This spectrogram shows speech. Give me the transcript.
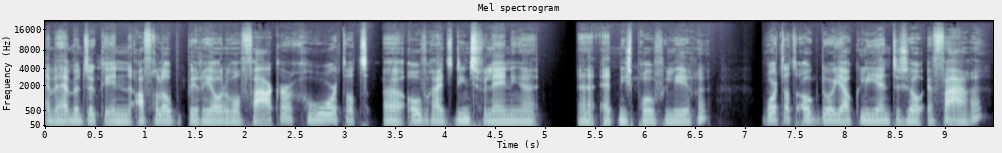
En we hebben natuurlijk in de afgelopen periode wel vaker gehoord dat uh, overheidsdienstverleningen uh, etnisch profileren. Wordt dat ook door jouw cliënten zo ervaren?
